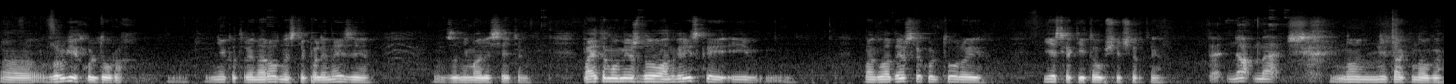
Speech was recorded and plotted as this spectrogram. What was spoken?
э, в других культурах. Некоторые народности Полинезии занимались этим. Поэтому между английской и бангладешской культурой есть какие-то общие черты, But not much. но не так много.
